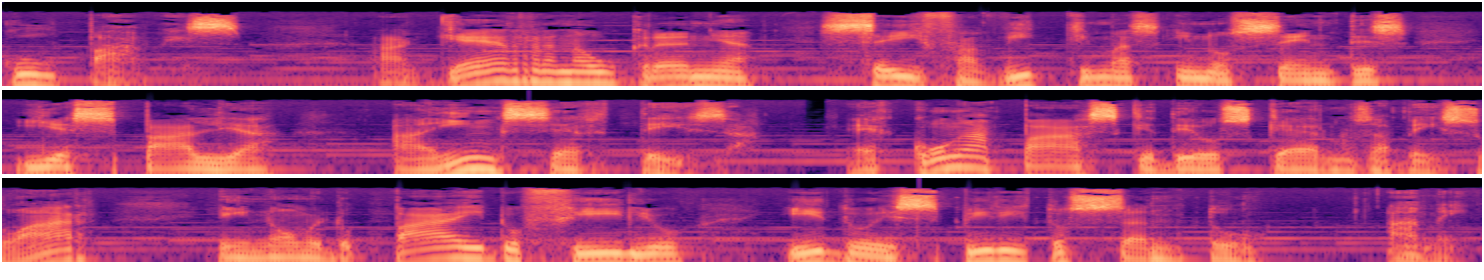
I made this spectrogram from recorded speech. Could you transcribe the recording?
culpáveis. A guerra na Ucrânia ceifa vítimas inocentes e espalha a incerteza. É com a paz que Deus quer nos abençoar, em nome do Pai, do Filho e do Espírito Santo. Amém.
